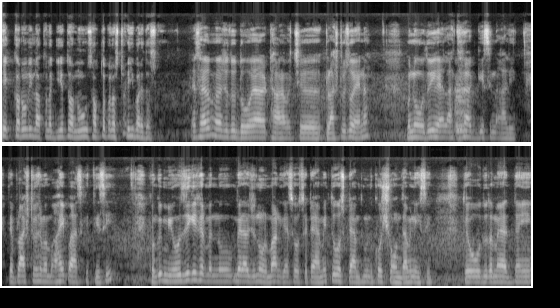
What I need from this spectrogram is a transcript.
ਇਹ ਕਦੋਂ ਦੀ ਲੱਤ ਲੱਗੀ ਹੈ? ਤੁਹਾਨੂੰ ਸਭ ਤੋਂ ਪਹਿਲਾਂ ਸਟੱਡੀ ਬਾਰੇ ਦੱਸੋ। ਇਹ ਸਰ ਮੈਂ ਜਦੋਂ 2018 ਵਿੱਚ ਪਲੱਸ 2 ਚ ਹੋਇਆ ਨਾ ਮੈਨੂੰ ਉਦੋਂ ਹੀ ਹੈ ਲੱਤ ਲੱਗ ਗਈ ਸੀ ਨਾਲ ਹੀ। ਤੇ ਪਲੱਸ 2 ਫਿਰ ਮੈਂ ਮਾਹ ਹੀ ਪਾਸ ਕੀਤੀ ਸੀ। ਕਿਉਂਕਿ ਮਿਊਜ਼ਿਕ ਹੀ ਫਿਰ ਮੈਨੂੰ ਮੇਰਾ ਜਨੂਨ ਬਣ ਗਿਆ ਸੀ ਉਸ ਟਾਈਮ ਹੀ, ਤੇ ਉਸ ਟਾਈਮ ਤੇ ਮੈਨੂੰ ਕੁਝ ਆਉਂਦਾ ਵੀ ਨਹੀਂ ਸੀ। ਤੇ ਉਦੋਂ ਤਾਂ ਮੈਂ ਇਦਾਂ ਹੀ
